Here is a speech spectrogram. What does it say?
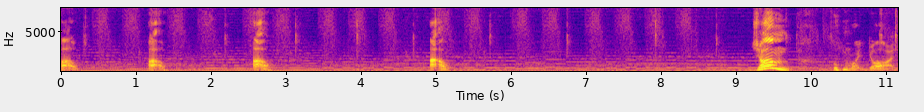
Uh-oh. Uh-oh. Uh-oh. Uh-oh. Jump! Oh my god.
